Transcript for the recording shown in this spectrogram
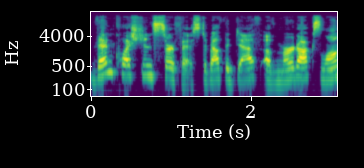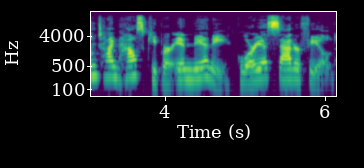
Then questions surfaced about the death of Murdaugh's longtime housekeeper and nanny, Gloria Satterfield.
